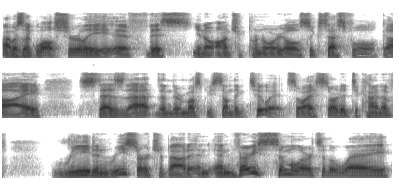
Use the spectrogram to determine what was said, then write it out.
I was like, well, surely if this you know entrepreneurial successful guy says that, then there must be something to it. So I started to kind of read and research about it, and and very similar to the way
